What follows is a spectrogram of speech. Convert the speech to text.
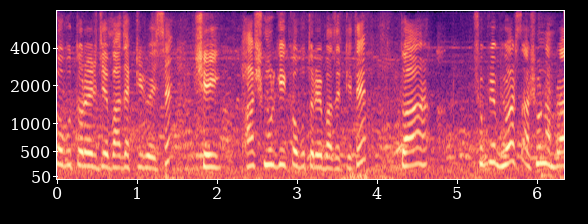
কবুতরের যে বাজারটি রয়েছে, সেই হাঁস মুরগি কবুতরের বাজারটিতে। তো সুপ্রিয় ভিউয়ার্স আসুন আমরা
